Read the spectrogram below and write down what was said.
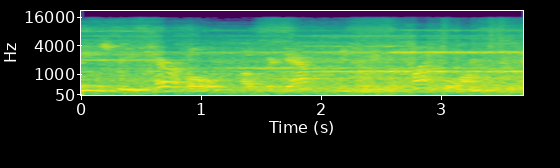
Please be careful of the gap between the platform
